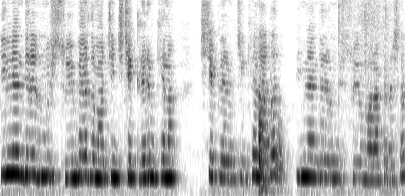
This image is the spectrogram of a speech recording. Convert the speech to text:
Dinlendirilmiş suyum her zaman için çiçeklerim kenar çiçeklerim için kenarda dinlendirilmiş suyum var arkadaşlar.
